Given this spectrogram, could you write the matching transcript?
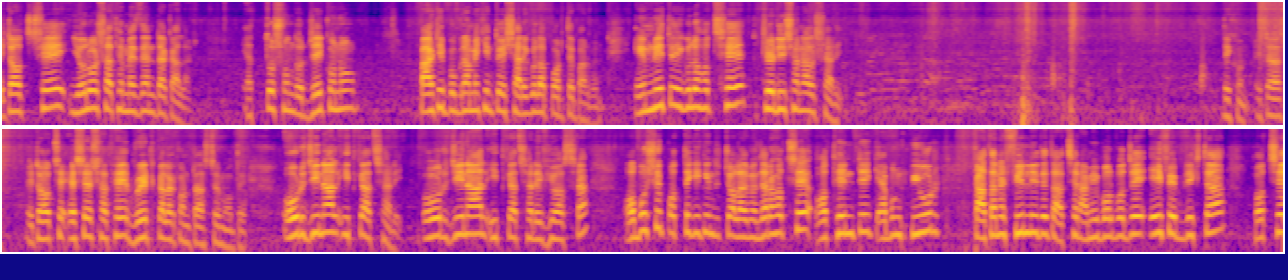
এটা হচ্ছে ইয়েলোর সাথে মেজেন্টা কালার এত সুন্দর, যে কোনো পার্টি প্রোগ্রামে কিন্তু এই শাড়িগুলো পরতে পারবেন। এমনিতে এগুলো হচ্ছে ট্রেডিশনাল শাড়ি। দেখুন, এটা এটা হচ্ছে এসের সাথে রেড কালার কন্ট্রাস্টের মধ্যে। অরিজিনাল ইতকাত শাড়ি, অরিজিনাল ইতকাত শাড়ি ভিউয়ার্সরা অবশ্যই প্রত্যেকে কিন্তু চলে আসবেন। যারা হচ্ছে অথেন্টিক এবং পিওর কাতানের ফিল নিতে চাচ্ছেন, আমি বলব যে এই ফেব্রিক্সটা হচ্ছে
